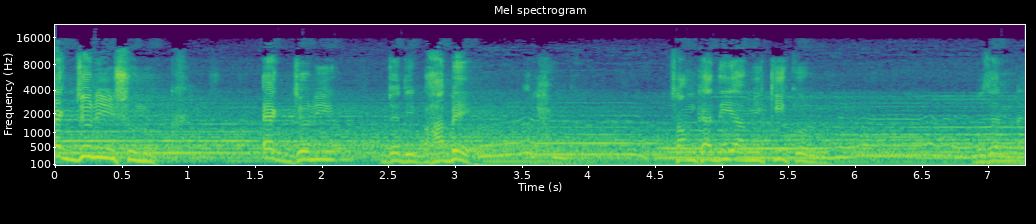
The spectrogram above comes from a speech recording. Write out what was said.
একজনই শুনুক, একজনই যদি ভাবে সংখ্যা দিয়ে আমি কি করব? বুঝেন না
